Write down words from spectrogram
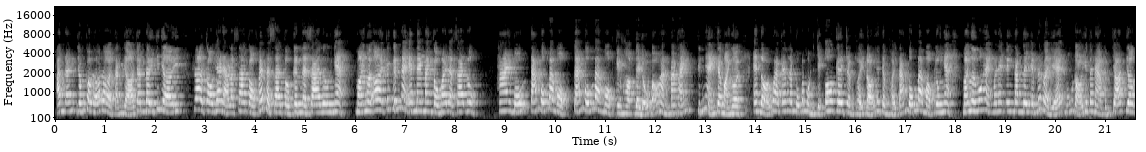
anh đánh giống câu đó rồi, tặng vợ cho anh đi chứ gì. Rồi, cầu gia đạo là sai, cầu phép là sai, cầu kinh là sai luôn nha. Mọi người ơi, cái kính này em đang mang cầu mây là sai luôn. 24 8431 8431 kèm hộp đầy đủ bảo hành 3 tháng, chính hãng cho mọi người. Em đổi qua cái 8431 chị, ok, Trần Thủy, đổi cho Trần Thủy 8431 luôn nha. Mọi người mua hàng bên em yên tâm đi, em rất là dễ, muốn đổi như thế nào cũng cho hết trơn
